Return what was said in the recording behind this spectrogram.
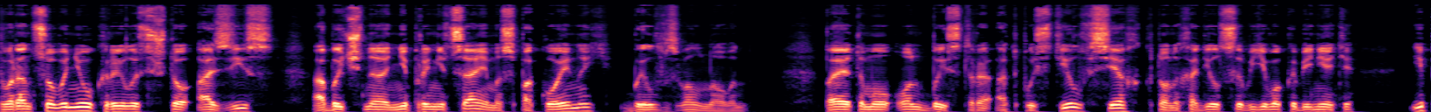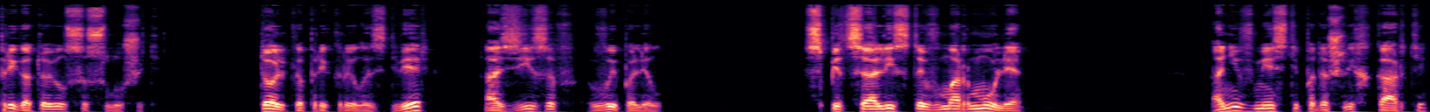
Воронцова не укрылось, что Азиз, обычно непроницаемо спокойный, был взволнован. Поэтому он быстро отпустил всех, кто находился в его кабинете, и приготовился слушать. Только прикрылась дверь, Азизов выпалил. «Специалисты в Мармуле». Они вместе подошли к карте,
